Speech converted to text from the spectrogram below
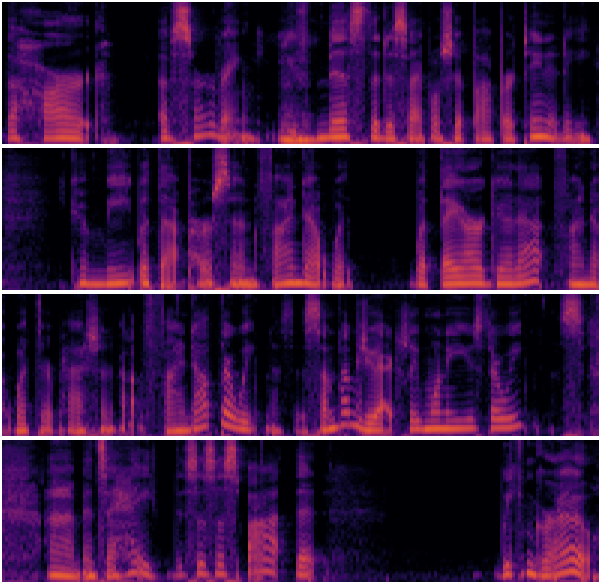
the heart of serving. You've Mhm. missed the discipleship opportunity. You can meet with that person, find out what what they are good at, find out what they're passionate about, find out their weaknesses. Sometimes you actually want to use their weakness um, and say, "Hey, this is a spot that we can grow.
